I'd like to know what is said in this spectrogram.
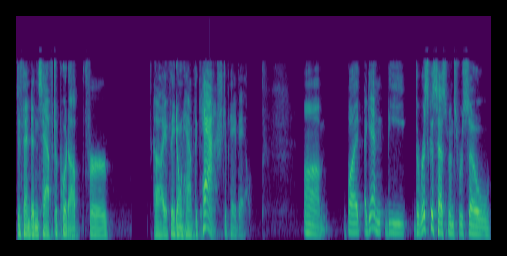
defendants have to put up for uh, if they don't have the cash to pay bail. Um, but again, the the risk assessments were so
